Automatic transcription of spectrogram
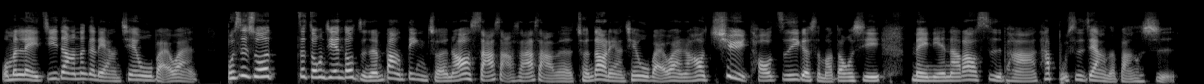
我们累积到那个两千五百万，不是说这中间都只能放定存，然后傻傻傻傻的存到两千五百万，然后去投资一个什么东西，每年拿到四趴，它不是这样的方式，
